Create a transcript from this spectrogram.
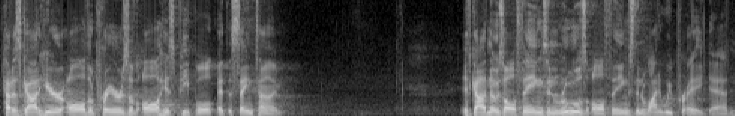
How does God hear all the prayers of all His people at the same time? If God knows all things and rules all things, then why do we pray, Dad?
